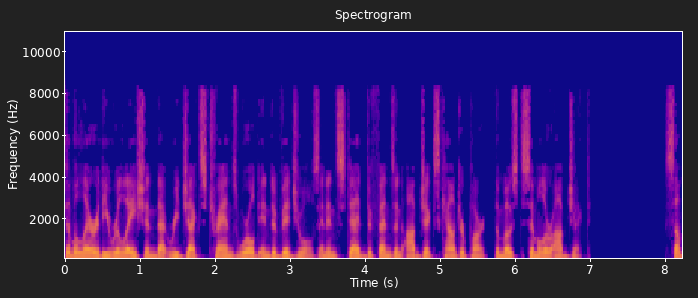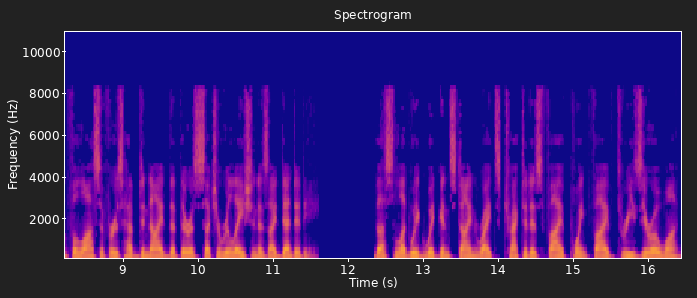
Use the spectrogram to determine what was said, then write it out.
similarity relation that rejects trans-world individuals and instead defends an object's counterpart, the most similar object. Some philosophers have denied that there is such a relation as identity. Thus Ludwig Wittgenstein writes Tractatus 5.5301,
